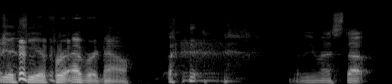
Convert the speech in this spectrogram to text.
You're here forever now. you messed up.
